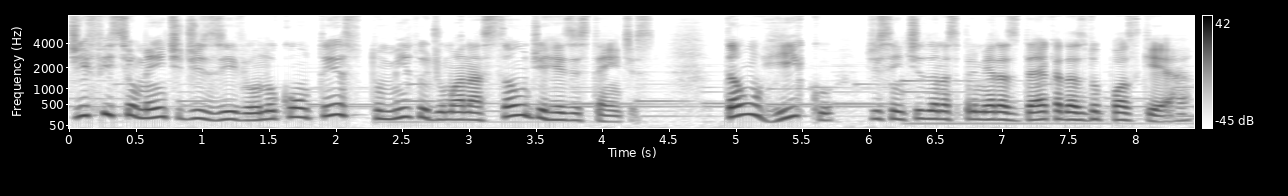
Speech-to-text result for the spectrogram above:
dificilmente dizível no contexto do mito de uma nação de resistentes tão rico de sentido nas primeiras décadas do pós-guerra.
